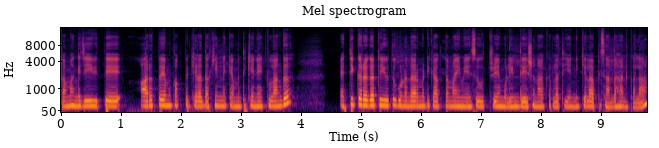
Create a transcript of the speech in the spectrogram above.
තමන්ගේ ජීවිතයේ අර්ථය මොකක්ද කියලා දකින්න කැමති කෙනෙක් ළඟ ඇති කරගත යුතු ගුණධර්ම ටිකක් තමයි මේ සූත්‍රයේ මුලින් දේශනා කරලා තියෙන්නේ කියලා අපි සඳහන් කළා.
